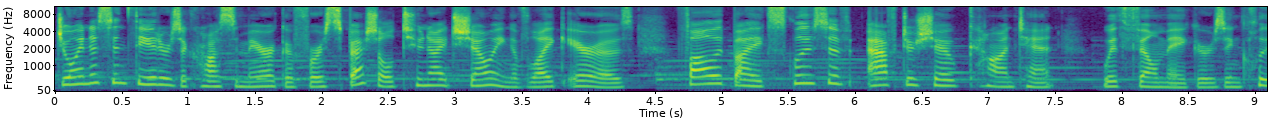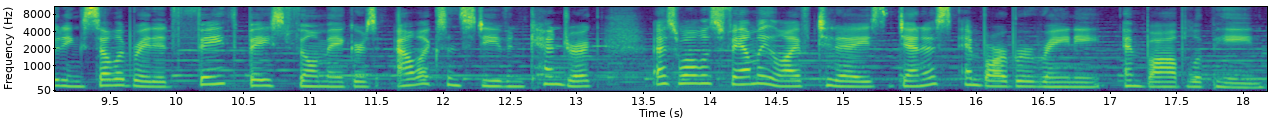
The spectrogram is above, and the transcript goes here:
Join us in theaters across America for a special two night showing of Like Arrows, followed by exclusive after show content with filmmakers, including celebrated faith based filmmakers Alex and Stephen Kendrick, as well as Family Life Today's Dennis and Barbara Rainey and Bob Lepine.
